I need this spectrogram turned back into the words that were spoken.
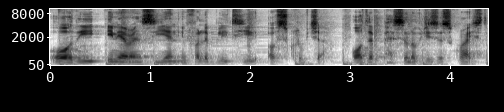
or the inerrancy and infallibility of Scripture, or the person of Jesus Christ,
